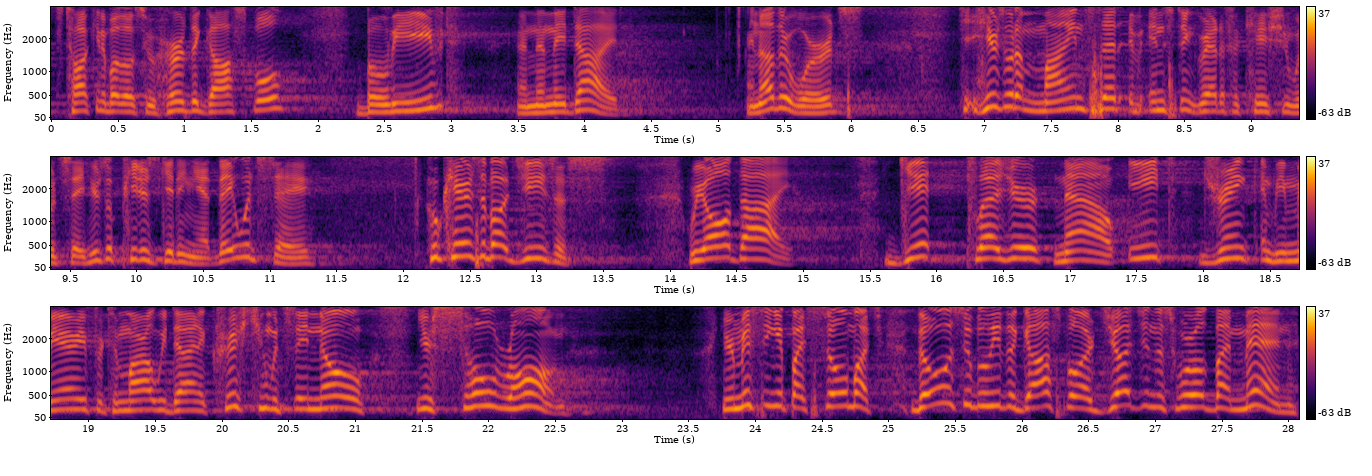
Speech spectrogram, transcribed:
it's talking about those who heard the gospel, believed, and then they died. In other words, here's what a mindset of instant gratification would say. Here's what Peter's getting at. They would say, Who cares about Jesus? We all die. Get pleasure now. Eat, drink, and be merry, for tomorrow we die. And a Christian would say, No, you're so wrong. You're missing it by so much. Those who believe the gospel are judged in this world by men,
